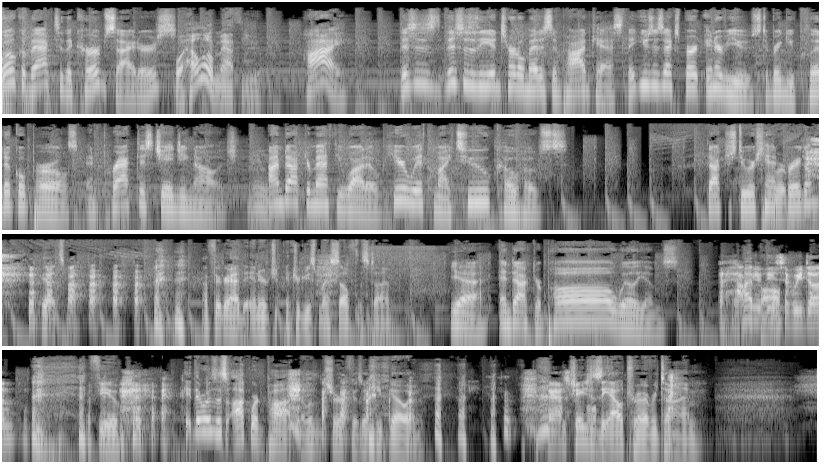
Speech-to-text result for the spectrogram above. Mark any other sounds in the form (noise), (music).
Welcome back to the Curbsiders. Well, hello, Matthew. Hi. This is this is the Internal Medicine podcast that uses expert interviews to bring you clinical pearls and practice changing knowledge. Hmm. I'm Dr. Matthew Watto, here with my two co-hosts. Dr. Stuart Kent Stuart. Brigham. (laughs) Yeah, I figured I had to inter- introduce myself this time. (laughs) Yeah, and Dr. Paul Williams. How Hi, many of these have we done? (laughs) A few. (laughs) hey, there was this awkward pause. I wasn't sure if it was going to keep going. (laughs) He changes the outro every time. (sighs)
